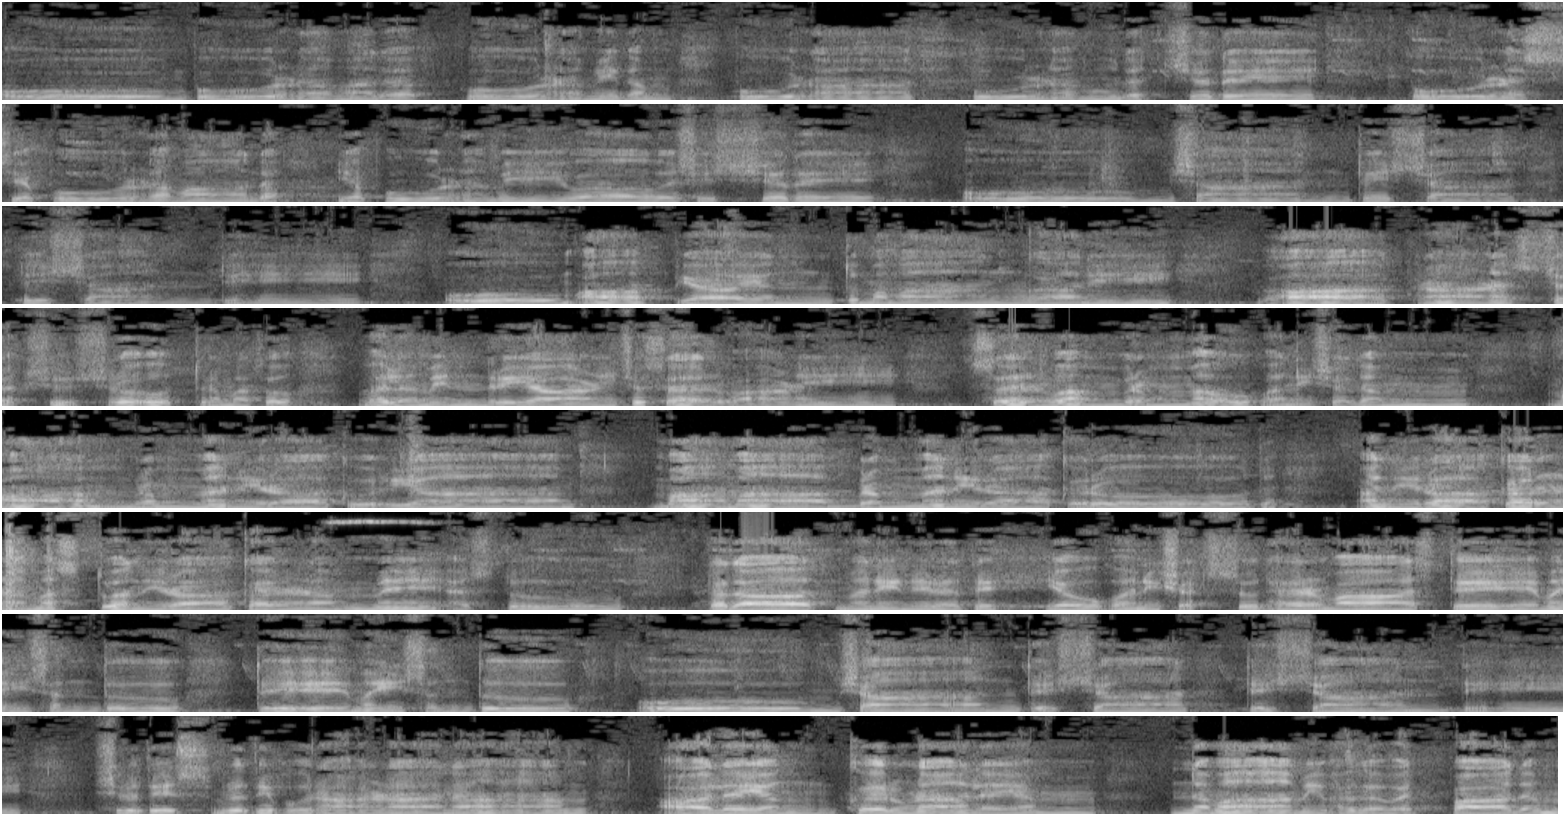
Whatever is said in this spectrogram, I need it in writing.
ॐ पूर्णमदः पूर्णमिदम् पूर्णात् पूर्णमुदच्यते पूर्णस्य पूर्णमादाय पूर्णमेवावशिष्यते। ॐ शान्तिः शान्तिः। ॐ आप्यायन्तु ममाङ्गानि वाक्प्राणश्चक्षुश्रोत्रमथो बलमिन्द्रियाणि च सर्वाणि सर्वम् ब्रह्म उपनिषदम् माहम् ब्रह्म निराकुर्याम् मा ब्रह्म निराकरोत्। अनिराकरणमस्त्वनिराकरणम् मे अस्तु तदात्मनि निरते यौपनिषत्सु धर्मास्ते मयि सन्तु ते मयि सन्तु। ॐ शान्तिः शान्तिः शान्तिः श्रुतिस्मृतिपुराणानाम् आलयम् करुणालयम् नमामि भगवत्पादम्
